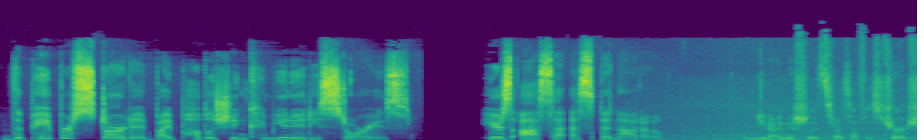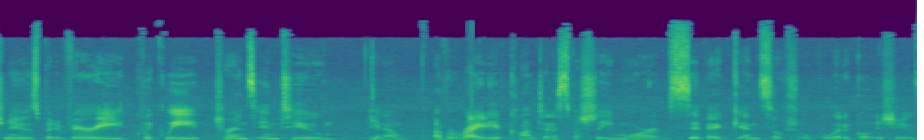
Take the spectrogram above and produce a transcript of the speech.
the paper started by publishing community stories. Here's Asa Espinato. You know, initially it starts off as church news, but it very quickly turns into, you know, a variety of content, especially more civic and social political issues.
